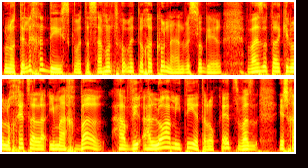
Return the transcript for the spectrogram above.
הוא נותן לך דיסק, ואתה שם אותו בתוך הכונן וסוגר, ואז אתה כאילו לוחץ על, עם העכבר הלא אמיתי, אתה לוחץ, ואז יש לך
